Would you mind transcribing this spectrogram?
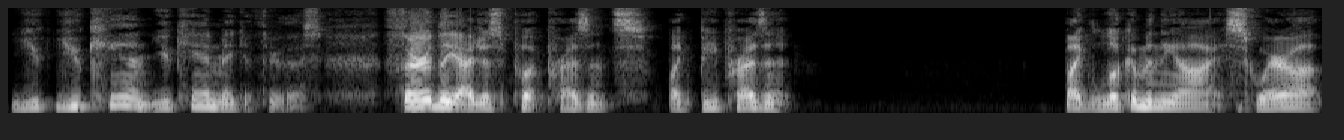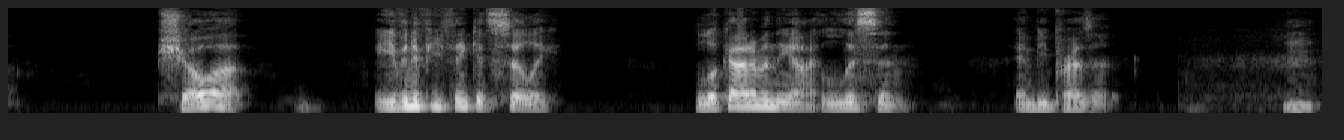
You you can you can make it through this. Thirdly, I just put presence. Like be present. Like look them in the eye, square up, show up, even if you think it's silly. Look at them in the eye, listen, and be present. Mm.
